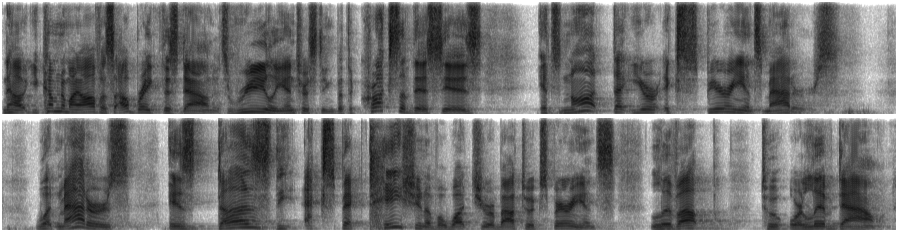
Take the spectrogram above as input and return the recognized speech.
Now, you come to my office, I'll break this down. It's really interesting. But the crux of this is it's not that your experience matters. What matters is does the expectation of a what you're about to experience live up to or live down?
